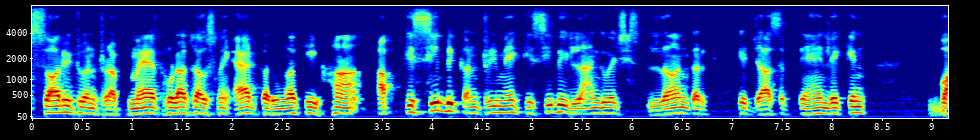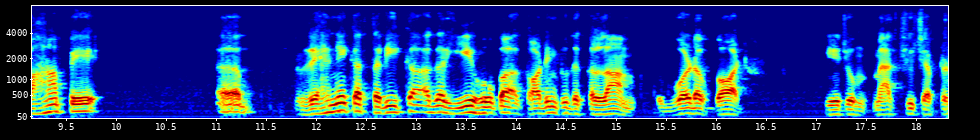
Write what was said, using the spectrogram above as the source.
सॉरी टू इंटरप्ट मैं थोड़ा सा उसमें ऐड करूँगा कि हाँ आप किसी भी कंट्री में किसी भी लैंग्वेज लर्न करके जा सकते हैं लेकिन वहाँ पे रहने का तरीका अगर ये होगा अकॉर्डिंग टू द कलाम वर्ड ऑफ़ गॉड ये जो मैथ्यू चैप्टर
